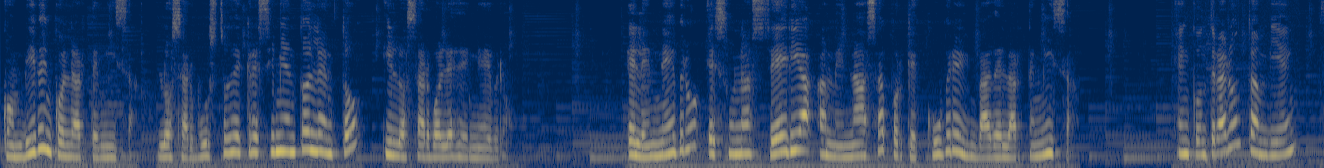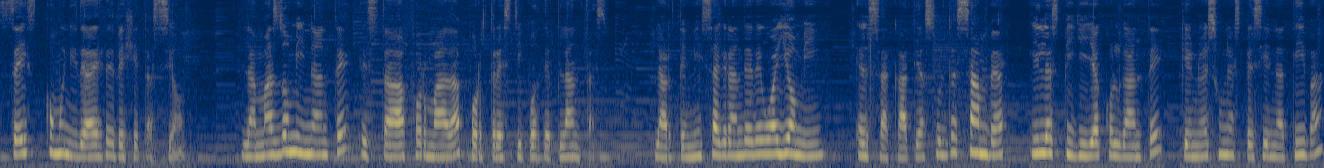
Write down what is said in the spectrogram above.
conviven con la Artemisa, los arbustos de crecimiento lento y los árboles de enebro. El enebro es una seria amenaza porque cubre e invade la artemisa. Encontraron también seis comunidades de vegetación. La más dominante está formada por tres tipos de plantas. La artemisa grande de Wyoming, el zacate azul de Samber y la espiguilla colgante, que no es una especie nativa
